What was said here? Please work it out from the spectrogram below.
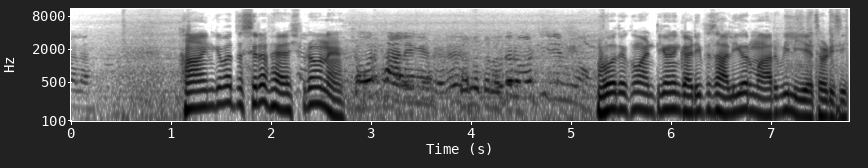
वाला। हाँ इनके पास तो सिर्फ़ हैश ब्राउन है। और खा लेंगे फिर। चलो चलो उधर और चीज़ें भी हों। वो देखो आंटियों ने गाड़ी फंसा ली और मार भी ली है थोड़ी सी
